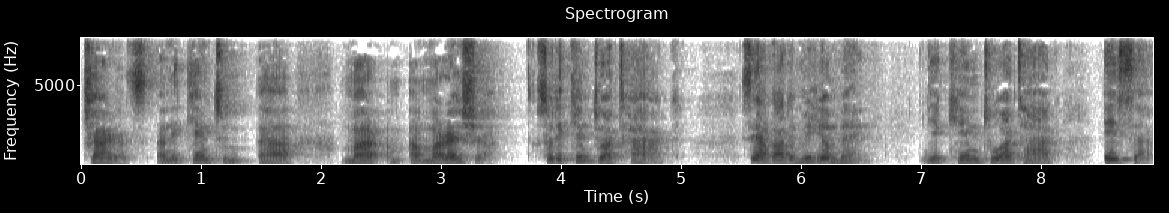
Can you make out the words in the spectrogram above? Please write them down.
chariots, and they came to uh, Mar- uh, Maresha. So they came to attack, say about a million men. They came to attack Asa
